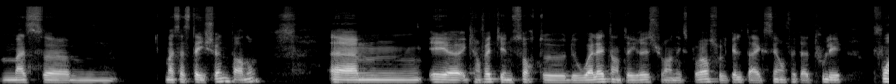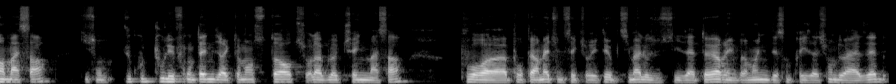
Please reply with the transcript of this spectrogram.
Massa Station. Pardon. et qui en fait qui est une sorte de wallet intégrée sur un Explorer sur lequel tu as accès en fait à tous les points Massa qui sont du coup tous les front-ends directement stored sur la blockchain Massa pour, euh, pour permettre une sécurité optimale aux utilisateurs et vraiment une décentralisation de A à Z.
